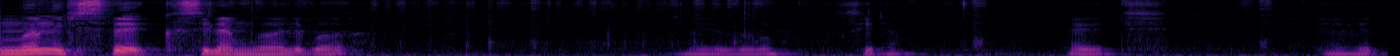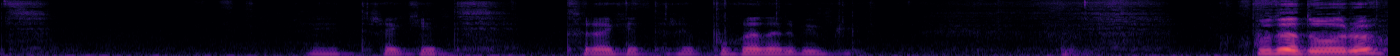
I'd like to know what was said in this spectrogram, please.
Bunların ikisi de ksilem galiba. Ne yazalım? Silem. Evet. Evet. Evet, traket. Traket. Bu kadar bir Bu da doğru.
